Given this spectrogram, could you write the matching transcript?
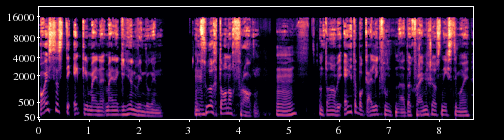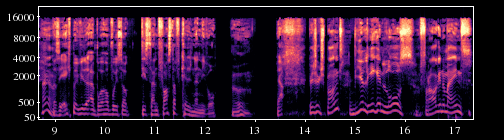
äußerste Ecke meiner, meiner Gehirnwindungen und suche da nach Fragen. Mhm. Und dann habe ich echt ein paar geile gefunden. Auch Da freue ich mich schon aufs nächste Mal, Ah ja. dass ich echt mal wieder ein paar habe, wo ich sage, die sind fast auf Kellnerniveau. Oh. Ja. Bin schon gespannt. Wir legen los. Frage Nummer eins.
